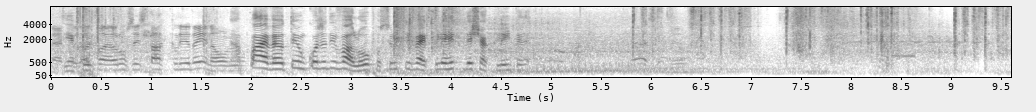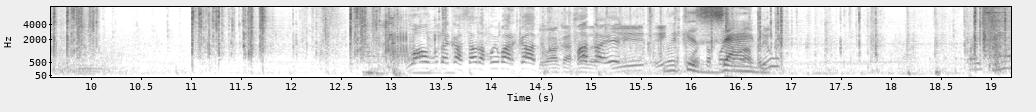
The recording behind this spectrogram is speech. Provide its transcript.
É, Tem pra- eu não sei se tá clear aí não, viu? Rapaz, velho, eu tenho coisa de valor, pô. Se não tiver clear, a gente deixa clear, entendeu? É assim mesmo. O alvo da caçada foi marcado. Mata ele. aqui. Eita, Muito pô, abriu? Rapaz, tem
